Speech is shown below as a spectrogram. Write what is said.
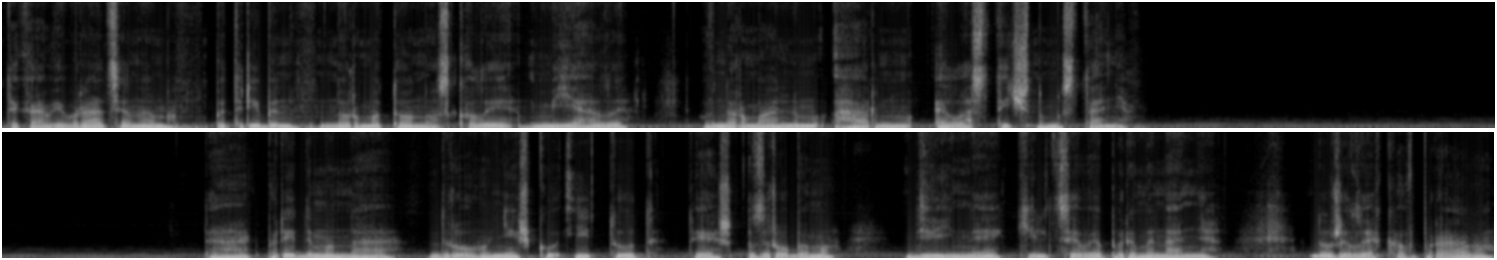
Така вібрація нам потрібен нормотонус, коли м'язи в нормальному, гарному, еластичному стані. Так, перейдемо на другу ніжку і тут теж зробимо двійне кільцеве переминання. Дуже легка вправа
